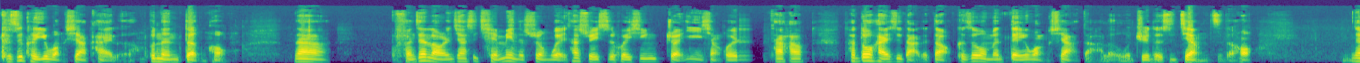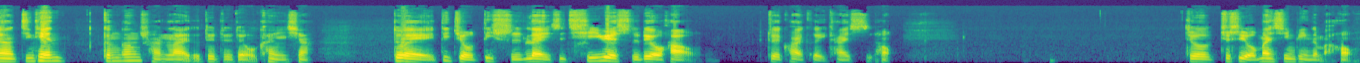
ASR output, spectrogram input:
可是可以往下开了，不能等吼。那反正老人家是前面的顺位，他随时回心转意想回，他他他都还是打得到。可是我们得往下打了，我觉得是这样子的吼。那今天刚刚传来的，对对对，我看一下，对，第九、第十类是七月十六号，最快可以开始哈。就就是有慢性病的嘛，吼，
